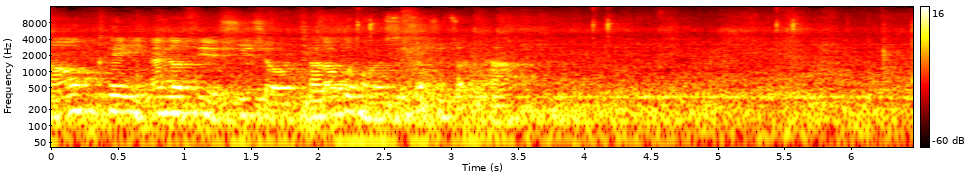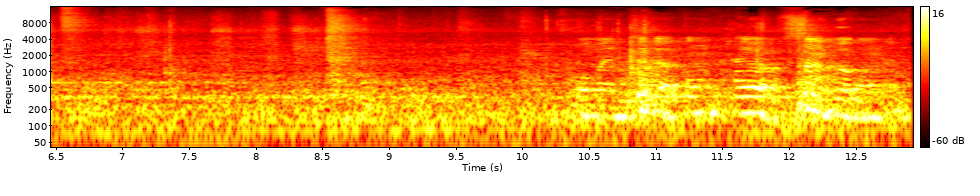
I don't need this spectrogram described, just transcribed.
然后可以按照自己的需求调到不同的视角去转它。我们这个功还有上一步的功能，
